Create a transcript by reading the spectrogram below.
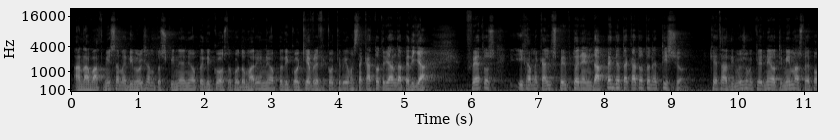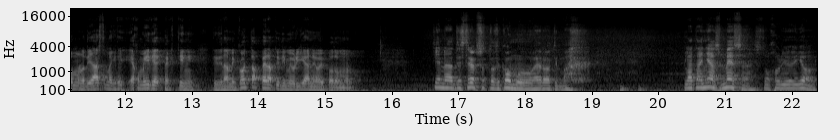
αναβαθμίσαμε, δημιουργήσαμε το σκηνέ νέο παιδικό, στο Κοντομαρί νέο παιδικό και βρεφικό και πήγαμε στα 130 παιδιά. Φέτος είχαμε καλύψει περίπου το 95% των αιτήσεων. Και θα δημιουργήσουμε και νέο τμήμα στο επόμενο διάστημα, γιατί έχουμε ήδη επεκτείνει τη δυναμικότητα πέρα από τη δημιουργία νέων υποδομών. Και να αντιστρέψω το δικό μου ερώτημα. Πλατανιάς μέσα στο χωριογιό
